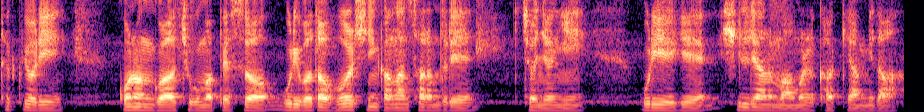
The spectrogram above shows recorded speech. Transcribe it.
특별히 고난과 죽음 앞에서 우리보다 훨씬 강한 사람들의 전형이 우리에게 신뢰하는 마음을 갖게 합니다.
